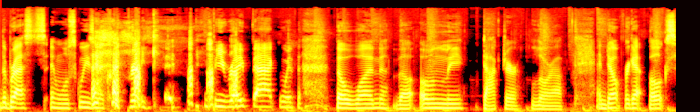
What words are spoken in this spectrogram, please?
the breasts, and we'll squeeze in a quick break. Be right back with the one, the only Dr. Laura. And don't forget, folks,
